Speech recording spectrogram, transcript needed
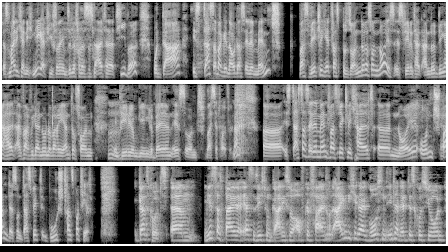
das meine ich ja nicht negativ, sondern im Sinne von, das ist eine Alternative. Und da ist das aber genau das Element, was wirklich etwas Besonderes und Neues ist, während halt andere Dinge halt einfach wieder nur eine Variante von hm. Imperium gegen Rebellen ist und weiß der Teufel. Ne? Äh, ist das das Element, was wirklich halt äh, neu und spannend ja. ist und das wird gut transportiert. Ganz kurz. Ähm, mir ist das bei der ersten Sichtung gar nicht so aufgefallen und eigentlich in der großen Internetdiskussion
